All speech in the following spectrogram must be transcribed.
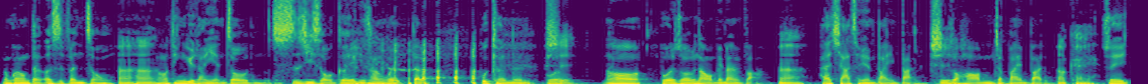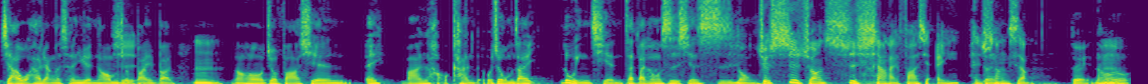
让观众等二十分钟，嗯哼，然后听乐团演奏十几首歌演唱会等，不可能。伯恩是，然后伯恩说那我没办法，嗯。还是其他成员办一办。是。我说好，我们再办一办。，OK，所以加我还有两个成员，然后我们就是。办一办。嗯，然后就发现哎，蛮好看的。我觉得我们在录影前在办公室先试弄，就试妆试下来发现，哎，很对上相，对，然后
